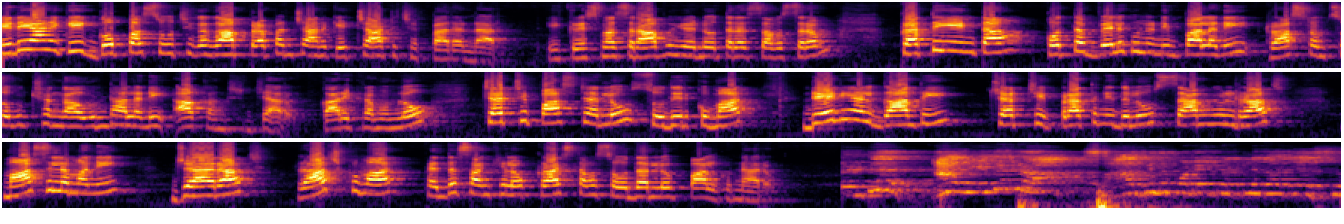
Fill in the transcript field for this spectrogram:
వినయానికి గొప్ప సూచికగా ప్రపంచానికి చాటి చెప్పారన్నారు. ఈ క్రిస్మస్ రాబోయే నూతన సంవత్సరం ప్రతి ఇంట కొత్త వెలుగులు నింపాలని రాష్ట్రం సుభిక్షంగా ఉండాలని ఆకాంక్షించారు. కార్యక్రమంలో చర్చి పాస్టర్లు సుధీర్ కుమార్ డేనియల్ గాంధీ చర్చి ప్రతినిధులు శామ్యూల్ రాజ్ మాసిలమణి జయరాజ్ రాజ్ కుమార్ పెద్ద సంఖ్యలో క్రైస్తవ సోదరులు పాల్గొన్నారు. చేస్తూ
